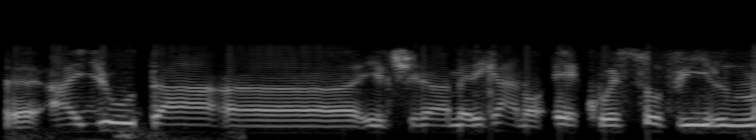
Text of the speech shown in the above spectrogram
eh, aiuta eh, il cinema americano e questo film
